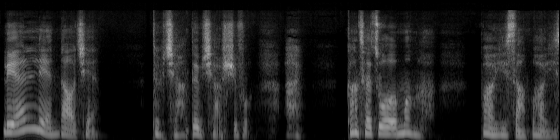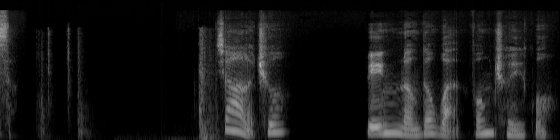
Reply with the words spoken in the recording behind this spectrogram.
连连道歉：“对不起啊，对不起啊，师傅，哎，刚才做噩梦了，不好意思啊，不好意思。”下了车，冰冷的晚风吹过，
